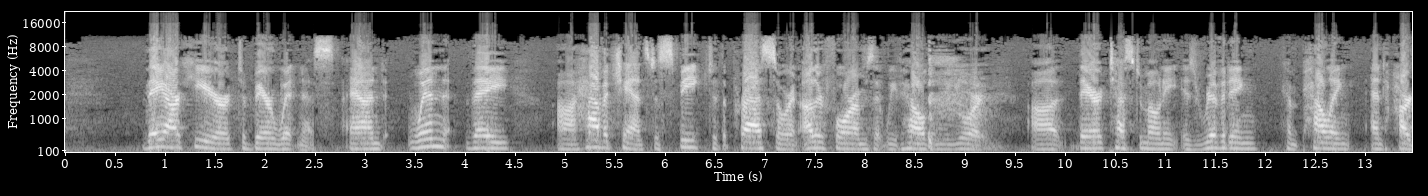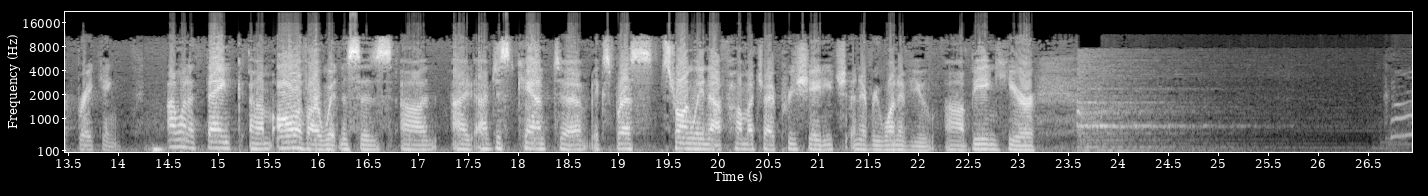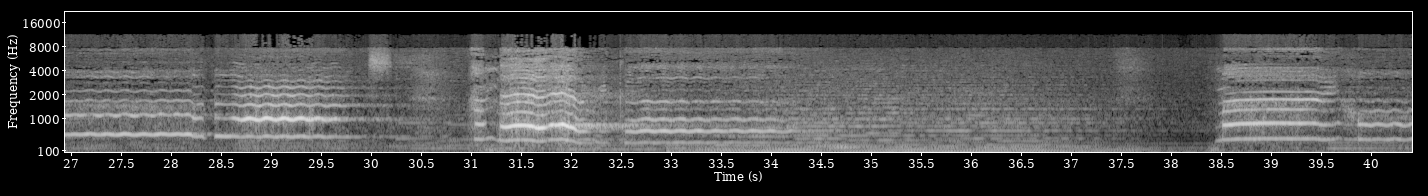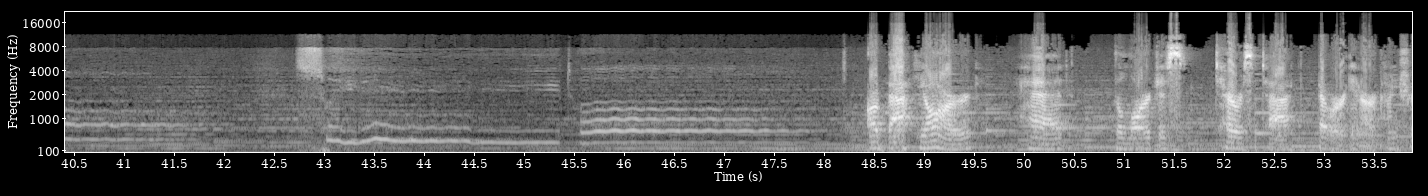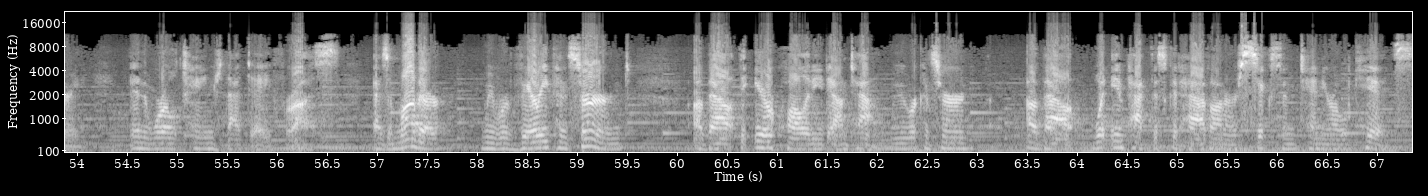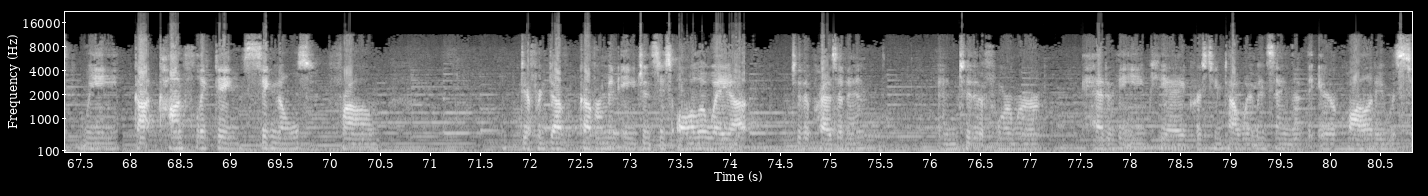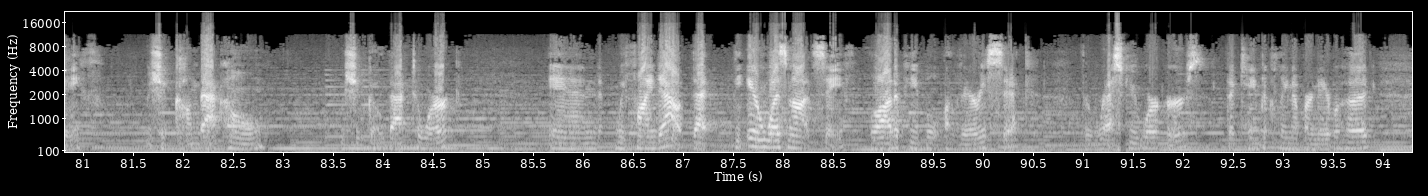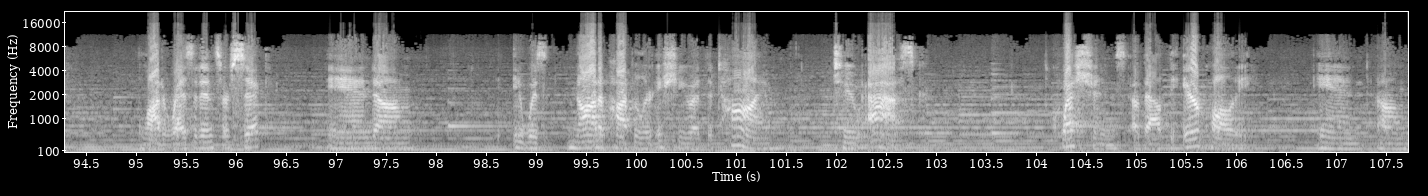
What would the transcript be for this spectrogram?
they are here to bear witness. And when they uh, have a chance to speak to the press or in other forums that we've held in New York, uh, their testimony is riveting, compelling, and heartbreaking. I want to thank um, all of our witnesses. Uh, I, I, just can't uh, express strongly enough how much I appreciate each and every one of you uh, being here. Backyard had the largest terrorist attack ever in our country, and the world changed that day for us. As a mother, we were very concerned about the air quality downtown. We were concerned about what impact this could have on our six and ten year old kids. We got conflicting signals from different government agencies all the way up to the president and to the former head of the EPA, Christine Todd Whitman, saying that the air quality was safe. We should come back home. We should go back to work. And we find out that the air was not safe. A lot of people are very sick. The rescue workers that came to clean up our neighborhood, a lot of residents are sick. And um, it was not a popular issue at the time to ask questions about the air quality and um,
